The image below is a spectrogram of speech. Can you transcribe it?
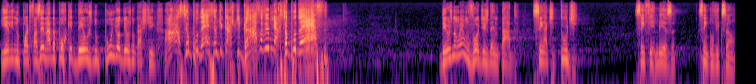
e ele não pode fazer nada porque Deus não pune ou Deus não castiga. Ah, se eu pudesse, eu te castigava, viu, minha? Se eu pudesse. Deus não é um vô desdentado, sem atitude, sem firmeza, sem convicção.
